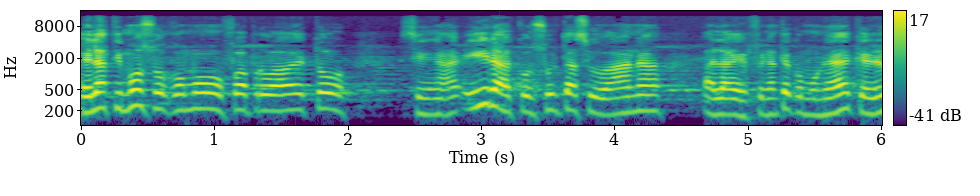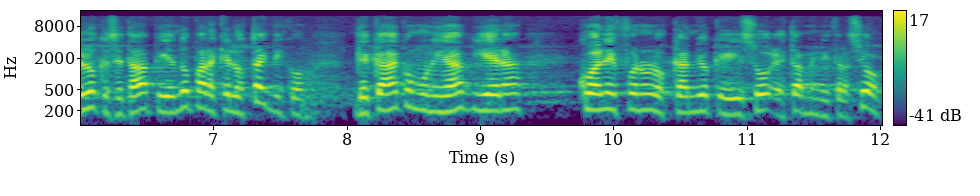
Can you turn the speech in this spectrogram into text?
Es lastimoso cómo fue aprobado esto sin ir a consulta ciudadana a las diferentes comunidades, que es lo que se estaba pidiendo para que los técnicos de cada comunidad vieran cuáles fueron los cambios que hizo esta administración.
